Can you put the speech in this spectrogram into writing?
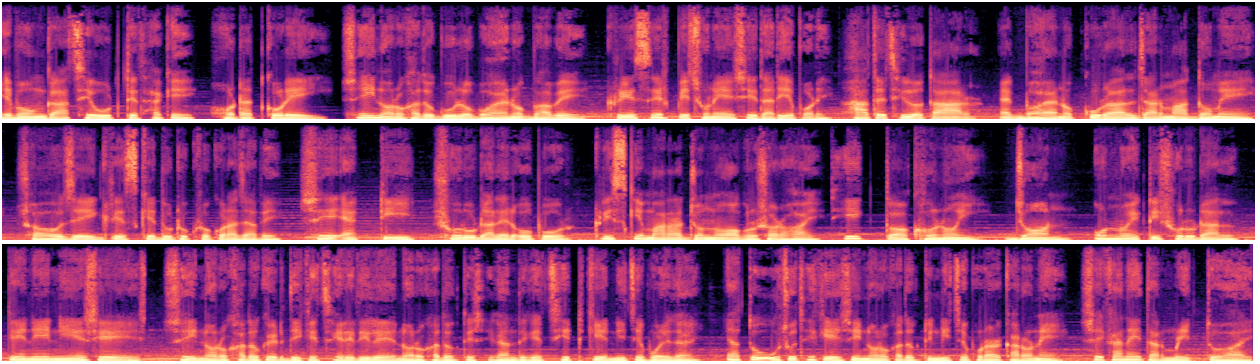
এবং গাছে উঠতে থাকে। হঠাৎ করেই সেই নরখাদকগুলো ভয়ানকভাবে ক্রিসের পেছনে এসে দাঁড়িয়ে পড়ে। হাতে ছিল তার এক ভয়ানক কুড়াল যার মাধ্যমে সহজেই গ্রেসকে দুটুকরো করা যাবে। সে একটি সরু ডালের ওপর ক্রিসকে মারার জন্য অগ্রসর হয়। ঠিক তখনই জন অন্য একটি সরু ডাল টেনে নিয়ে এসে সেই নরখাদকের দিকে ছেড়ে দিলে নরখাদকটি সেখান থেকে ছিটকে নিচে পড়ে যায়। এত উঁচু থেকে সেই নরখাদকটি নিচে পড়ার কারণে সেখানেই তার মৃত্যু হয়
